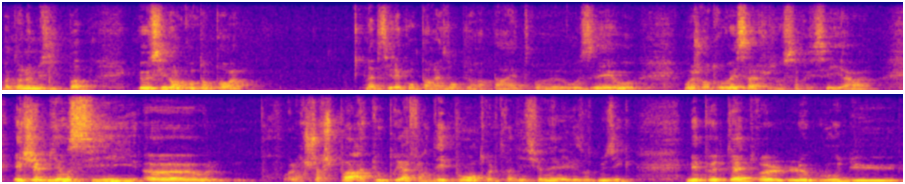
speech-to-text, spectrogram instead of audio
bah, dans la musique pop et aussi dans le contemporain même si la comparaison peut apparaître euh, osée. moi, je retrouvais ça, je Et j'aime bien aussi, euh, alors je cherche pas à tout prix à faire des ponts entre le traditionnel et les autres musiques, mais peut-être le goût du,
